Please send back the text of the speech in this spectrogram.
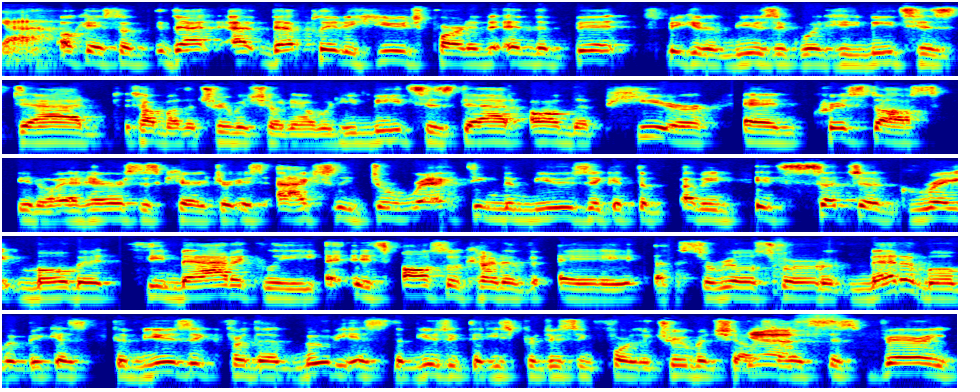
Wow. Yeah, Okay, so that uh, that played a huge part, and, and the bit. Speaking of music, when he meets his dad, talking about the Truman Show now, when he meets his dad on the pier, and Christof's, you know, Ed Harris's character is actually directing the music at the. I mean, it's such a great moment thematically. It's also kind of a, a surreal sort of meta moment because the music for the movie is the music that he's producing for the Truman Show. yes. So it's this very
